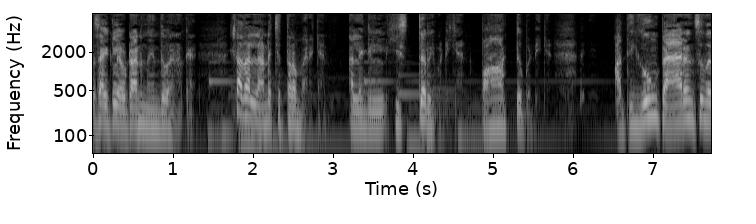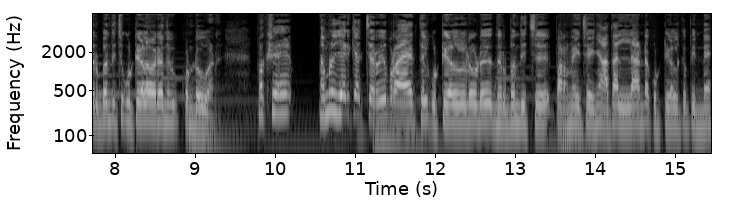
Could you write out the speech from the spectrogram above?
സൈക്കിൾ ചവിട്ടാനും നീന്തുവാനൊക്കെ പക്ഷെ അതല്ലാണ്ട് ചിത്രം വരയ്ക്കാൻ അല്ലെങ്കിൽ ഹിസ്റ്ററി പഠിക്കാൻ പാട്ട് പഠിക്കാൻ. അധികവും പാരൻസ് നിർബന്ധിച്ച് കുട്ടികളെ ഓരോന്നിൽ കൊണ്ടുപോവുകയാണ്. പക്ഷേ നമ്മൾ വിചാരിക്കുക ചെറിയ പ്രായത്തിൽ കുട്ടികളോട് നിർബന്ധിച്ച് പറഞ്ഞു വെച്ച് കഴിഞ്ഞാൽ അതല്ലാണ്ട് കുട്ടികൾക്ക് പിന്നെ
